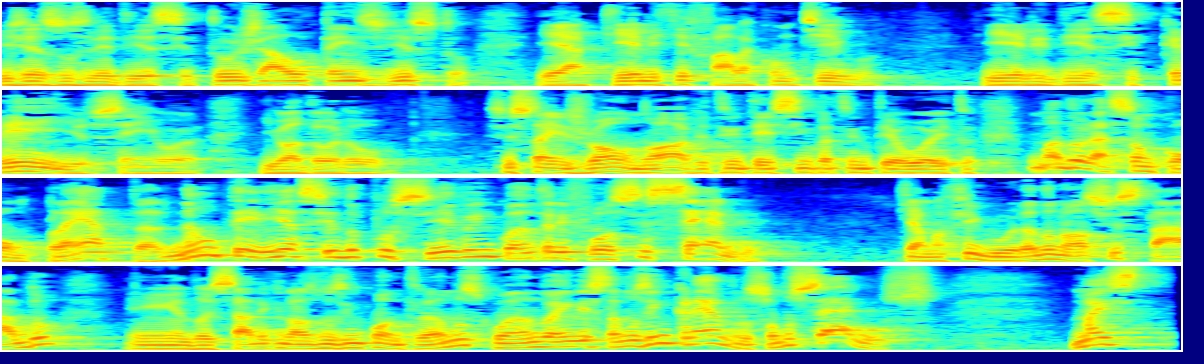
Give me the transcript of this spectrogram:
E Jesus lhe disse: Tu já o tens visto, e é aquele que fala contigo. E ele disse: Creio, Senhor, e o adorou. Isso está em João 9, 35 a 38. Uma adoração completa não teria sido possível enquanto ele fosse cego que é uma figura do nosso estado, do estado em que nós nos encontramos quando ainda estamos incrédulos, somos cegos. Mas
